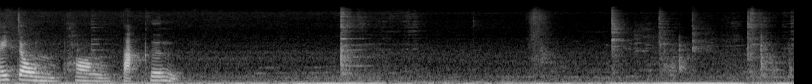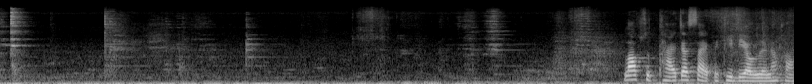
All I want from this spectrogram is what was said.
ให้จมพองตักขึ้น รอบสุดท้ายจะใส่ไปทีเดียวเลยนะคะ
